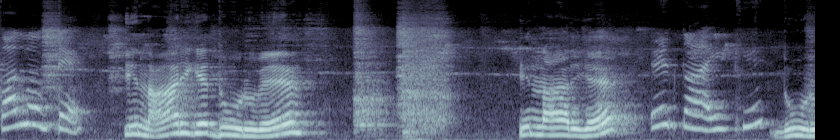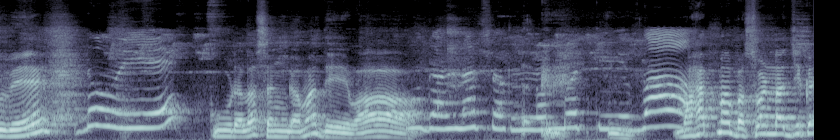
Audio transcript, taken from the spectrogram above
ಕಲ್ಲೋತೆ ಈ ನಾರಿಗೆ ದೂರುವೆ. ಈ ನಾರಿಗೆ ದೂರುವೆ. ಕೂಡಲ ಸಂಗಮ ದೇವಾ उड़ना संगमती वाह महात्मा बसवण्णा जी का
